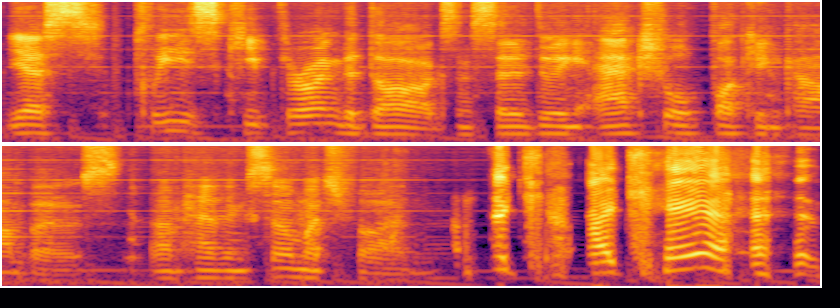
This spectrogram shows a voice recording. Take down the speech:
Yes, please keep throwing the dogs instead of doing actual fucking combos. I'm having so much fun. I, I can't.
